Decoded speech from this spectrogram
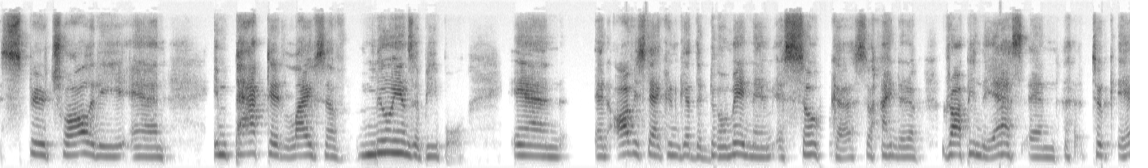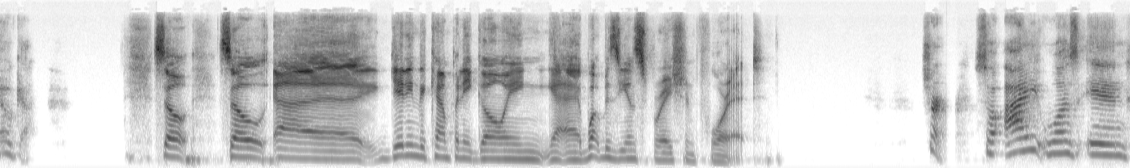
spirituality and impacted lives of millions of people. And and obviously I couldn't get the domain name Asoka, so I ended up dropping the S and took Aoka. So, so uh, getting the company going, uh, what was the inspiration for it? Sure. So I was in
